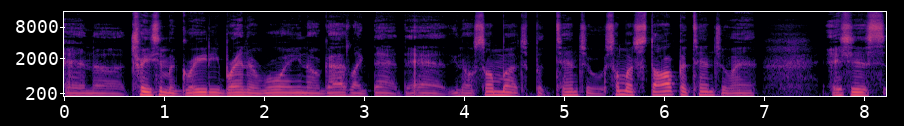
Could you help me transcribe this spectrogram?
and uh, Tracy McGrady, Brandon Roy. You know, guys like that. They had, you know, so much potential, so much star potential, and it's just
